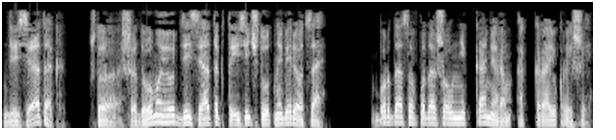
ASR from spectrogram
«Десяток? Что ж, думаю, десяток тысяч тут наберется». Бурдасов подошел не к камерам, а к краю крыши.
